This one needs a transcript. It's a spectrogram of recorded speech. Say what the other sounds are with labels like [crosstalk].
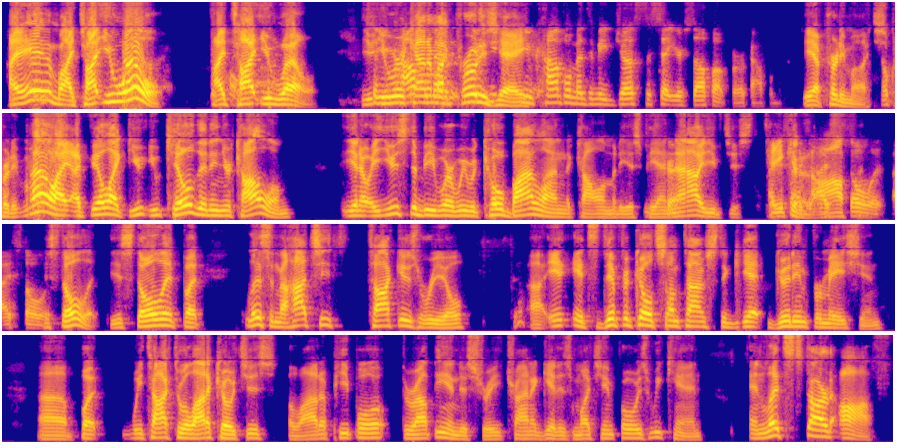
I am. I taught you well. I taught you well. You, so you, you were kind of my protege. You, you, complimented me just to set yourself up for a compliment. Yeah, pretty much. Okay. Pretty well. I, I, feel like you you killed it in your column. You know, it used to be where we would co-byline the column at ESPN. Sure. Now you've just taken it I off. I stole it. I stole it. You stole it. You stole it. But listen, the hot seat talk is real. Uh, it, it's difficult sometimes to get good information. Uh, but we talk to a lot of coaches, a lot of people throughout the industry, trying to get as much info as we can. And let's start off.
